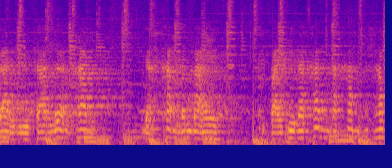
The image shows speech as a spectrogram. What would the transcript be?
ได้มีการเลื่อนขั้นอยากขั้นบันไดไปทีละขั้นละขั้นนะครับ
